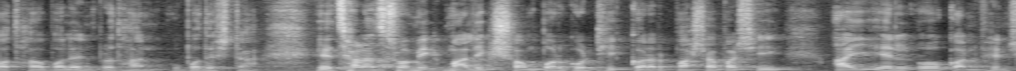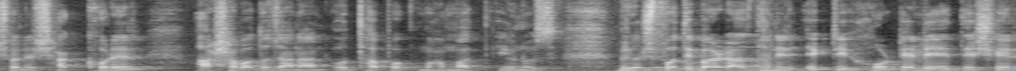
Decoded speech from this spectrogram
কথা বলেন প্রধান উপদেষ্টা। এছাড়া শ্রমিক মালিক সম্পর্ক ঠিক করার পাশাপাশি আইএলও কনভেনশনে স্বাক্ষরের আশাবাদও জানান অধ্যাপক মোহাম্মদ ইউনুস। বৃহস্পতিবার রাজধানীর একটি হোটেলে দেশের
